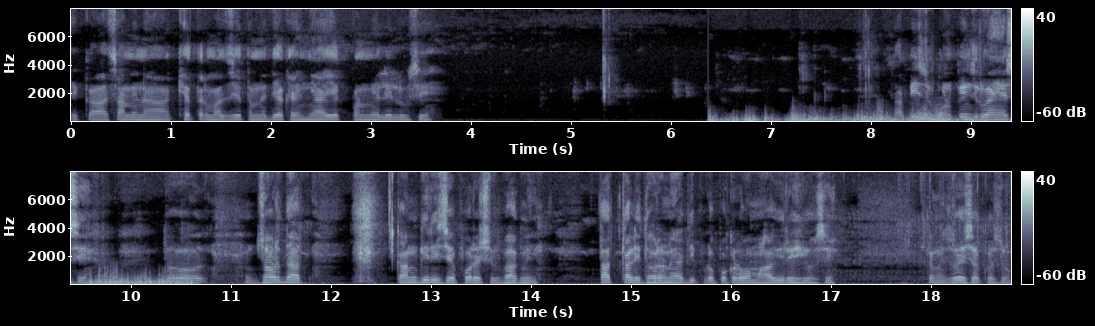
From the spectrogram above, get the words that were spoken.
એક આ સામેના ખેતરમાં જે તમને દેખાય, ત્યાં એક પણ મેલેલું છે. આ બીજું પણ પિંજરું અહીંયા છે. તો જોરદાર કામગીરી છે ફોરેસ્ટ વિભાગની. તાત્કાલિક ધોરણે આ દીપડો પકડવામાં આવી રહ્યો છે. તમે જોઈ શકો છો.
